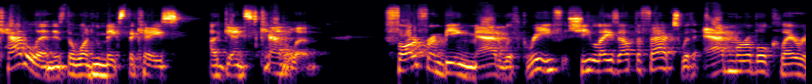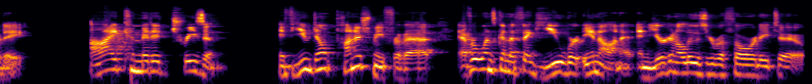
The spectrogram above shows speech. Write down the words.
Catelyn is the one who makes the case against Catelyn. Far from being mad with grief, she lays out the facts with admirable clarity. I committed treason. If you don't punish me for that, everyone's going to think you were in on it, and you're going to lose your authority too.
